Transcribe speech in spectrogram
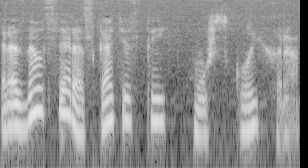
раздался раскатистый мужской храп.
